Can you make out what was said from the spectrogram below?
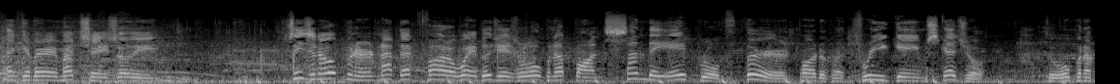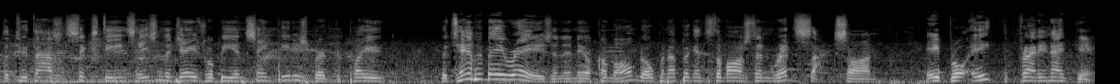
Thank you very much, Hazel. The season opener not that far away. Blue Jays will open up on Sunday, April 3rd, part of a three game schedule to open up the 2016 season. The Jays will be in St. Petersburg to play the Tampa Bay Rays, and then they'll come home to open up against the Boston Red Sox on April 8th, the Friday night game.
